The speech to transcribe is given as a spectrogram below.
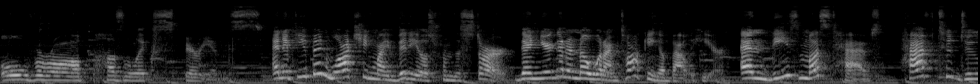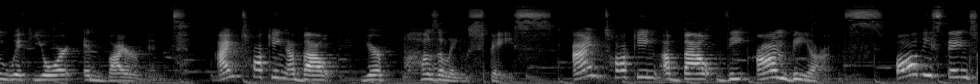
overall puzzle experience. And if you've been watching my videos from the start, then you're gonna know what I'm talking about here. And these must-haves have to do with your environment. I'm talking about your puzzling space. I'm talking about the ambiance. All these things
